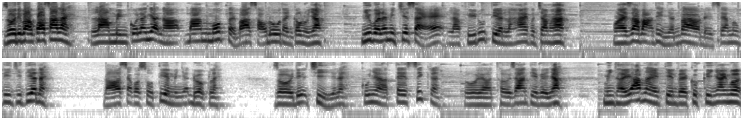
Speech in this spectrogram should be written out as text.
Rồi thì vào quan sát này là mình cũng đã nhận là 31,36 đô thành công rồi nha. Như vừa nãy mình chia sẻ là phí rút tiền là 2% ha. Ngoài ra bạn có thể nhấn vào để xem thông tin chi tiết này. Đó sẽ có số tiền mình nhận được này. Rồi địa chỉ này, cũng như là T6 này, rồi à, thời gian tiền về nha. Mình thấy app này tiền về cực kỳ nhanh luôn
